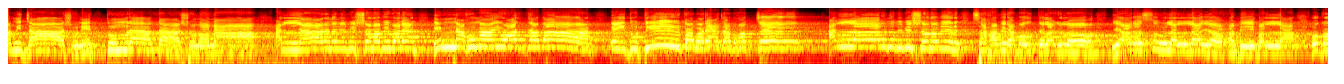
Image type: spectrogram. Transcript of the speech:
আমি যা শুনি তোমরা তা শোনো না। আল্লাহর নবী, বিশ্ব নবী বলেন, ইন্নাহুমা আজাবান এই দুটি কবরে আজাব হচ্ছে। আল্লাহর নবী, বিশ্ব নবীর সাহাবীরা বলতে লাগল, ইয়া রাসূল আল্লাহ ইয়া হাবিব আল্লাহ ওগো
